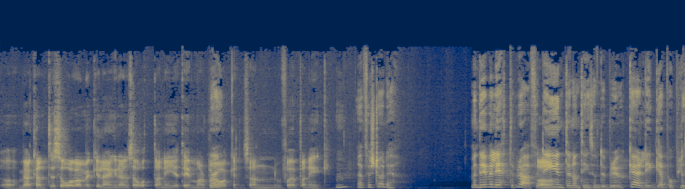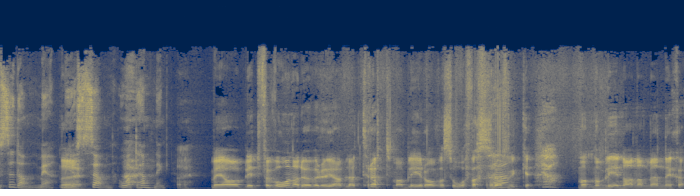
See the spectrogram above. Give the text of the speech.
Ja, men jag kan inte sova mycket längre än så 8-9 timmar på Nej. raken. Sen får jag panik. Mm, jag förstår det. Men det är väl jättebra, för det Ja. är ju inte någonting som du brukar ligga på plussidan med. Med Nej. just sömn och återhämtning. Nej. Men jag har blivit förvånad över hur jävla trött man blir av att sova så Ja. mycket. Man, man blir en annan människa.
